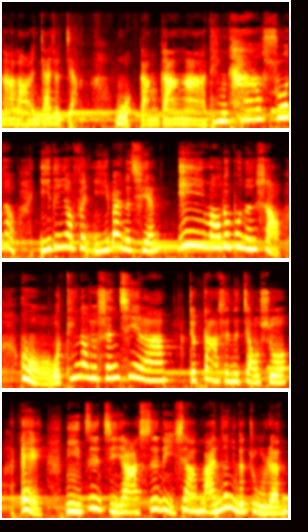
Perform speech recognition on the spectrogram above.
那老人家就讲：“我刚刚啊，听他说到一定要分一半的钱，一毛都不能少。哦，我听到就生气啦，就大声的叫说：‘哎，你自己呀，私底下瞒着你的主人，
